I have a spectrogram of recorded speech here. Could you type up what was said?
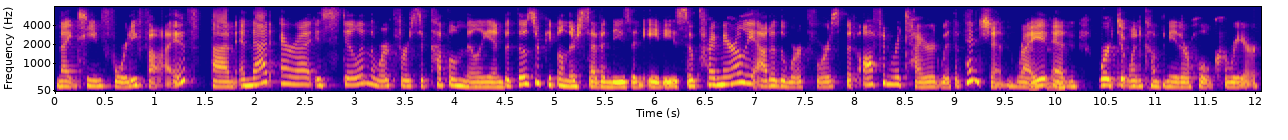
1945. Um, and that era is still in the workforce, a couple million, but those are people in their 70s and 80s. So primarily out of the workforce, but often retired with a pension, right? Mm-hmm. And worked at one company their whole career.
